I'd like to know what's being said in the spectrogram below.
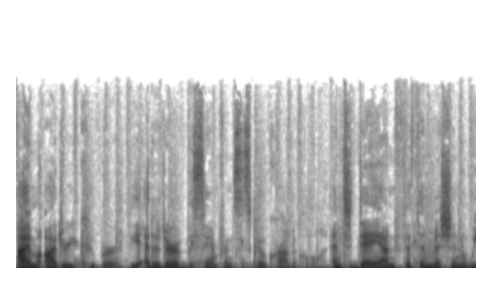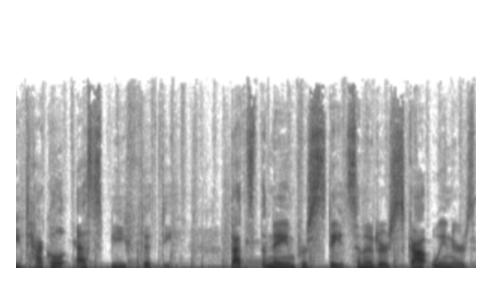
I'm Audrey Cooper, the editor of the San Francisco Chronicle, and today on Fifth and Mission, we tackle SB 50. That's the name for State Senator Scott Wiener's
